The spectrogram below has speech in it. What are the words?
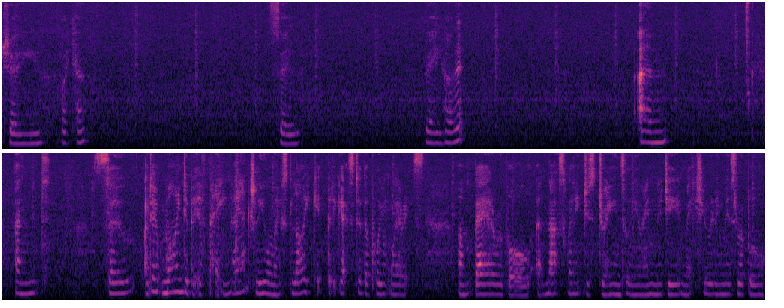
show you if I can. So there you have it. Um, and so I don't mind a bit of pain, I actually almost like it but it gets to the point where it's unbearable and that's when it just drains all your energy and makes you really miserable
